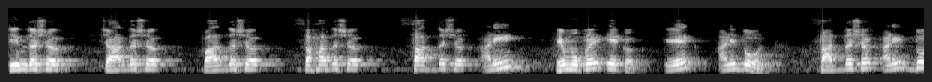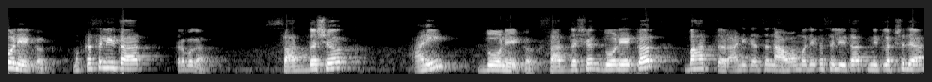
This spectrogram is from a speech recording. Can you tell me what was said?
तीन दशक चार दशक पाच दशक सहा दशक सात दशक आणि हे मोकळे एकक. एक आणि दोन. सात दशक आणि दोन एकक. मग कसं लिहितात? तर बघा. सात दशक आणि दोन एकक. सात दशक दोन एकक बहात्तर. आणि त्याचं नावामध्ये कसं लिहितात? नीट लक्ष द्या.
